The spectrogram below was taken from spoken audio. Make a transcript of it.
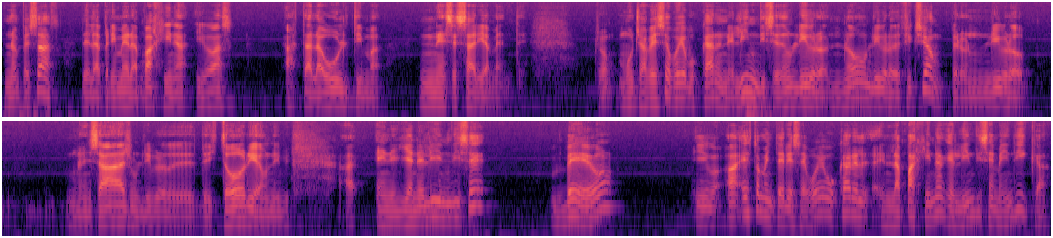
No empezás de la primera página y vas hasta la última necesariamente. Muchas veces voy a buscar en el índice de un libro, no un libro de ficción, pero un libro, un ensayo, un libro de, historia, y en el índice veo y digo, ah, esto me interesa, voy a buscar en la página que el índice me indica.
